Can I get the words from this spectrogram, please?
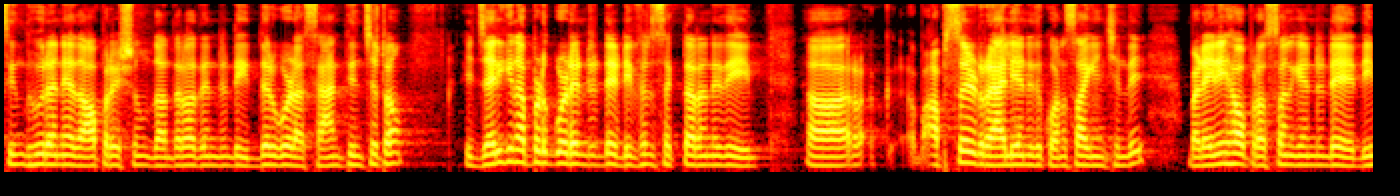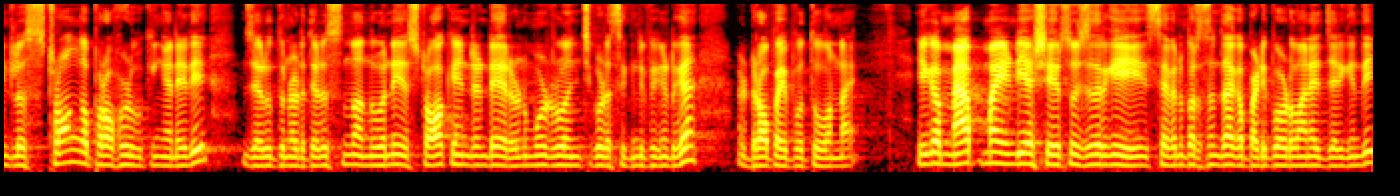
సింధూర్ అనేది ఆపరేషన్ దాని తర్వాత ఏంటంటే ఇద్దరు కూడా శాంతించటం ఇది జరిగినప్పుడు కూడా ఏంటంటే డిఫెన్స్ సెక్టర్ అనేది అప్ సైడ్ ర్యాలీ అనేది కొనసాగించింది. బట్ ఎనీహౌ ప్రస్తుతానికి ఏంటంటే దీంట్లో స్ట్రాంగ్గా ప్రాఫిట్ బుకింగ్ అనేది జరుగుతున్నట్టు తెలుస్తుంది. అందువల్ల స్టాక్ ఏంటంటే రెండు మూడు రోజు నుంచి కూడా సిగ్నిఫికెంట్గా డ్రాప్ అయిపోతూ ఉన్నాయి. ఇక మ్యాప్ మై ఇండియా షేర్స్ వచ్చేసరికి సెవెన్ పర్సెంట్ దాకా పడిపోవడం అనేది జరిగింది.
